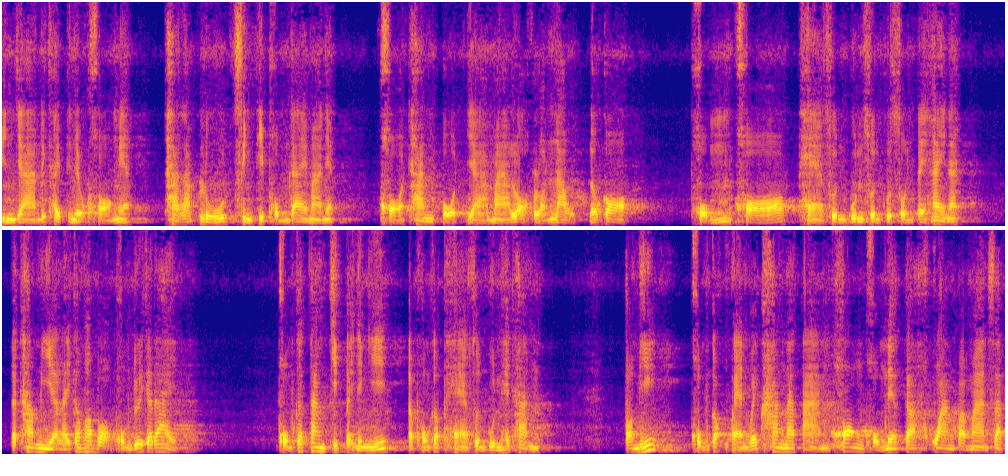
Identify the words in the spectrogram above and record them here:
วิญญาณหรือใครเป็นเจ้าของเนี่ย ถ้ารับรู้สิ่งที่ผมได้มาเนี่ย ขอท่านโปรดอย่ามาหลอกหลอนเรา แล้วก็ผมขอแผ่ส่วนบุญส่วนกุศลไปให้นะแต่ถ้ามีอะไรก็มาบอกผมด้วยก็ได้ ผมก็ตั้งจิตไปอย่างนี้ แล้วผมก็แผ่ส่วนบุญให้ท่าน ตอนนี้ผมก็แขวนไว้ข้างหน้าต่าง ห้องผมเนี่ยก็กว้างประมาณสัก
